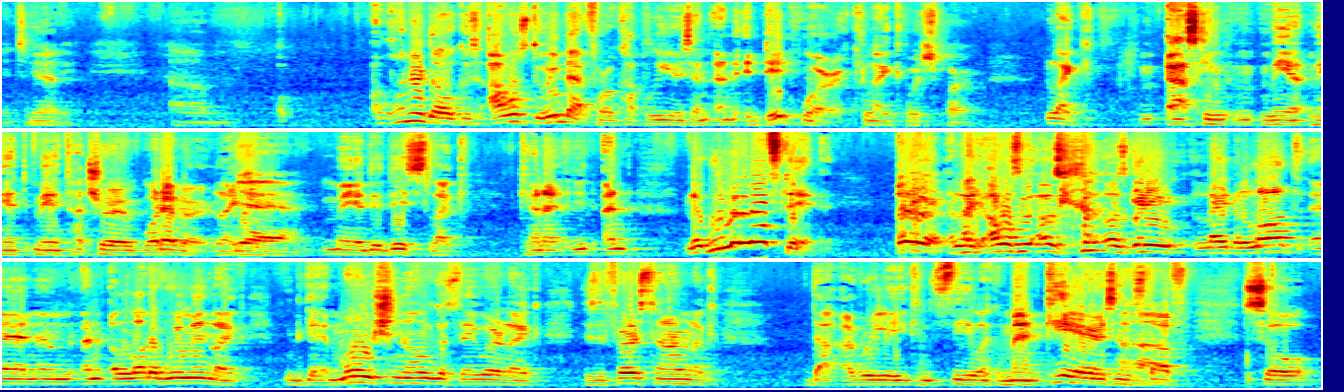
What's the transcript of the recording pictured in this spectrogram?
intimately. Um, I wonder though, because I was doing that for a couple of years and, and it did work. Like, which part? like asking may I, may I, may I touch your whatever? Like, Yeah, yeah. may I do this? Like, can I? And like women loved it. Oh, yeah. Like I was, I was, I was getting laid a lot, and, and and a lot of women like would get emotional because they were like, "This is the first time like that I really can feel like a man cares and Uh-huh. stuff." So,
